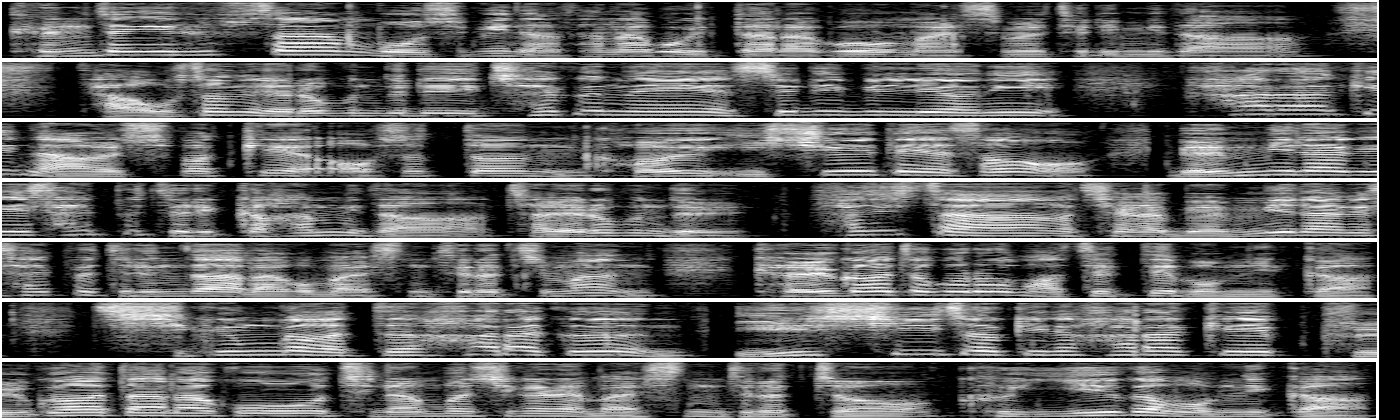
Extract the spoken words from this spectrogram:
굉장히 흡사한 모습이 나 타나고 있다라고 말씀을 드립니다. 자, 우선 여러분들이 최근에 3빌리언이 하락이 나올 수밖에 없었던 거의 이슈에 대해서 면밀하게 살펴드릴까 합니다. 자, 여러분들 사실상 제가 면밀하게 살펴드린다라고 말씀드렸지만 결과적으로 봤을 때 뭡니까? 지금과 같은 하락은 일시적인 하락에 불과하다라고 지난번 시간에 말씀드렸죠. 그 이유가 뭡니까?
